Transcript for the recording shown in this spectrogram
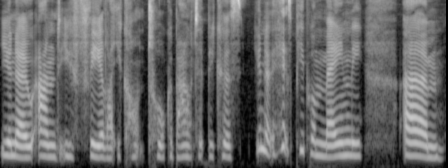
you know, and you feel like you can't talk about it because, you know, it hits people mainly. Um,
